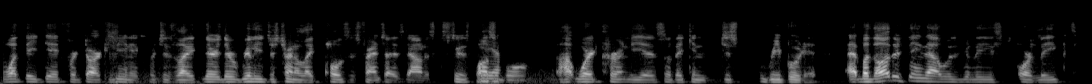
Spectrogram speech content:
what they did for Dark Phoenix, which is like they're they're really just trying to like close this franchise down as soon as Yeah. possible, uh, where it currently is, so they can just reboot it. Uh, but the other thing that was released or leaked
